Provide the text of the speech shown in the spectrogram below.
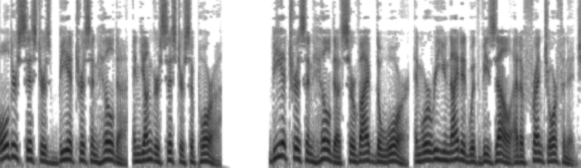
older sisters Beatrice and Hilda, and younger sister Sephora. Beatrice and Hilda survived the war, and were reunited with Wiesel at a French orphanage.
